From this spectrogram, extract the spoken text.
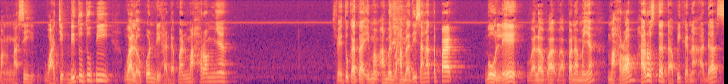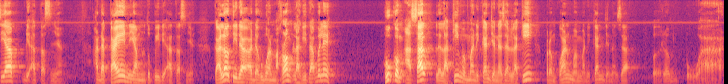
masih wajib ditutupi walaupun di hadapan mahramnya. Sebab itu kata Imam Ahmad bin Hanbal sangat tepat. Boleh walau apa namanya? mahram harus tetapi kena ada siap di atasnya. Ada kain yang menutupi di atasnya. Kalau tidak ada hubungan mahram lagi tak boleh. Hukum asal lelaki memandikan jenazah lelaki, perempuan memandikan jenazah perempuan.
